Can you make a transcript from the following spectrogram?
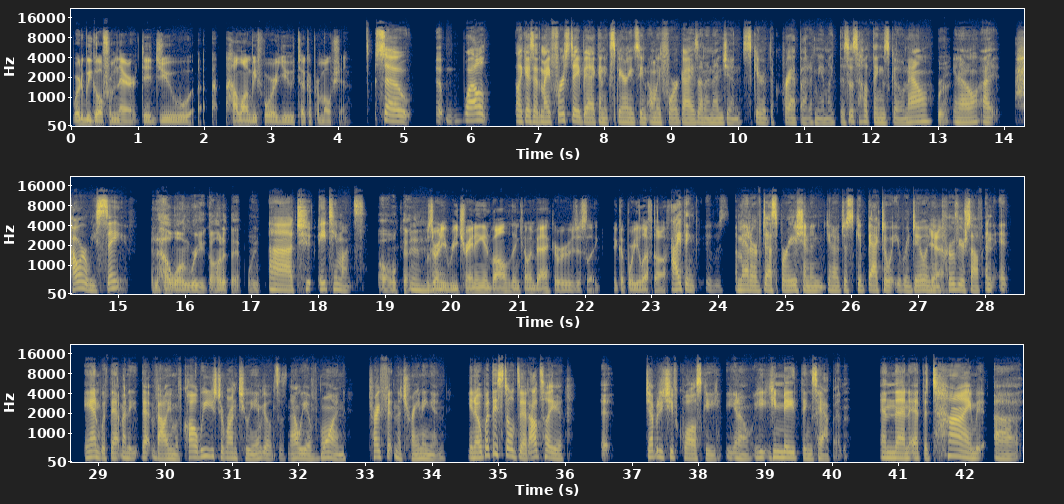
where do we go from there? Did you? uh, How long before you took a promotion? So, uh, well, like I said, my first day back and experiencing only four guys on an engine scared the crap out of me. I'm like, this is how things go now. Right. You know, I, how are we safe? And how long were you gone at that point? Uh, two, 18 months. Oh, okay. Mhm. Was there any retraining involved in coming back, or it was just like pick up where you left off? I think it was a matter of desperation and, you know, just get back to what you were doing, Yeah. improve yourself. And it, and with that many, that volume of call, we used to run two ambulances. Now we have one. Try fitting the training in, you know, but they still did. I'll tell you, uh, Deputy Chief Kowalski, you know, he, he made things happen. And then at the time, uh,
